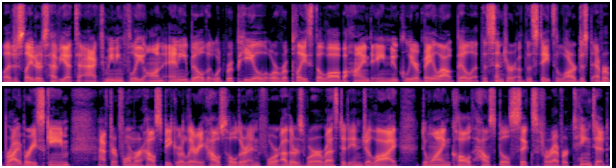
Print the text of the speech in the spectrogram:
Legislators have yet to act meaningfully on any bill that would repeal or replace the law behind a nuclear bailout bill at the center of the state's largest ever bribery scheme. After former House Speaker Larry Householder and four others were arrested in July, DeWine called House Bill 6 forever tainted.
